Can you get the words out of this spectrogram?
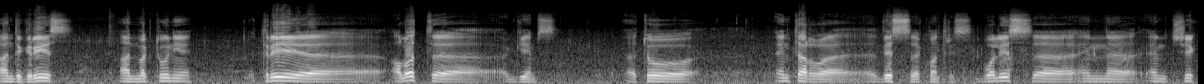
and Greece and Macedonia three uh, a lot uh, games uh, to enter uh, these uh, countries police uh, in uh, in Czech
